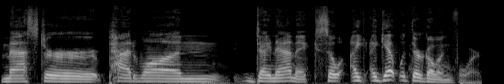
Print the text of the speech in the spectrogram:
master Padawan dynamic. So I, I, get what they're going for.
